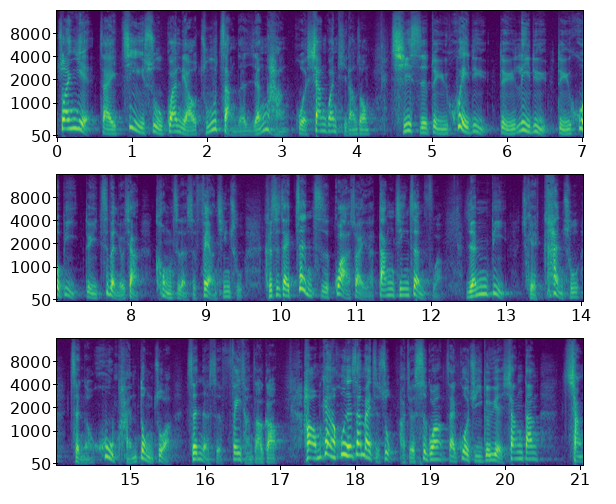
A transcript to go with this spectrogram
专业、在技术官僚主掌的人行或相关体当中，其实对于汇率、对于利率、对于货币、对于资本流向控制的是非常清楚。可是，在政治挂帅的当今政府啊，人民币就可以看出整个护盘动作，真的是非常糟糕。好，我们看看沪深三百指数啊，就世光在过去一个月相当想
